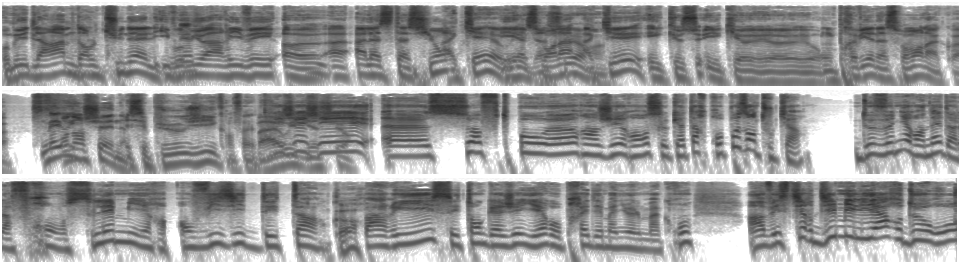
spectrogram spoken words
au milieu de la rame dans le tunnel. Il vaut Bien mieux sûr. arriver euh, à, à la station À quai, oui, et à ce moment-là à quai et que ce- et que euh, on prévienne à ce moment-là quoi. Mais on oui. enchaîne. Et c'est plus logique en fait. Bah oui, bien GG, sûr. euh, soft power, ingérence, le Qatar propose en tout cas de venir en aide à la France. L'émir, en visite d'État à Paris, s'est engagé hier auprès d'Emmanuel Macron à investir 10 milliards d'euros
